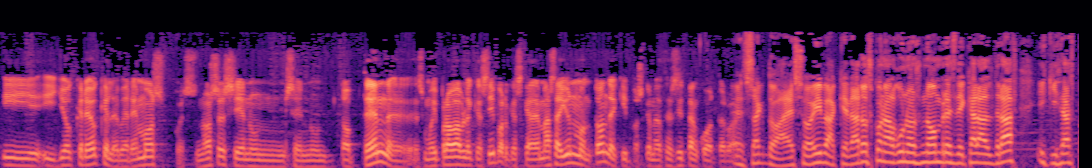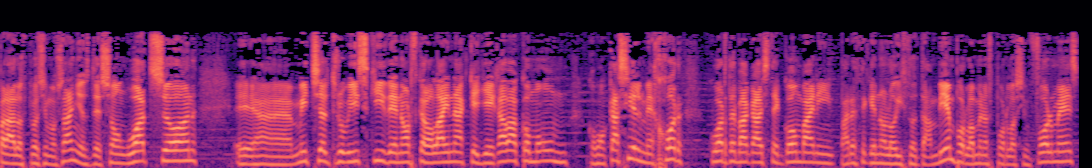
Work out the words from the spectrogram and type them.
Y, y yo creo que le veremos, pues no sé si en un, si en un top 10, eh, es muy probable que sí, porque es que además hay un montón de equipos que necesitan quarterback. Exacto, a eso iba. Quedaros con algunos nombres de cara al draft y quizás para los próximos años. De Son Watson, eh, uh, Mitchell Trubisky de North Carolina, que llegaba como un como casi el mejor quarterback a este combine y parece que no lo hizo tan bien, por lo menos por los informes.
